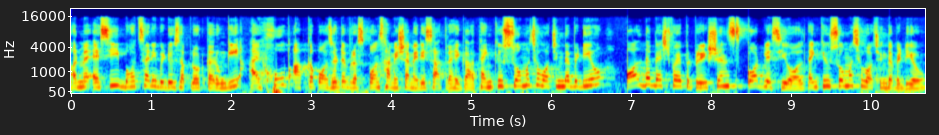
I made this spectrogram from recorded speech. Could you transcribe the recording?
और मैं ऐसी बहुत सारी वीडियोस अपलोड करूँगी। आई होप आपका पॉजिटिव रिस्पॉन्स हमेशा मेरे साथ रहेगा। Thank you so much for watching the video all the best for your preparation God bless you all thank you so much for watching the video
